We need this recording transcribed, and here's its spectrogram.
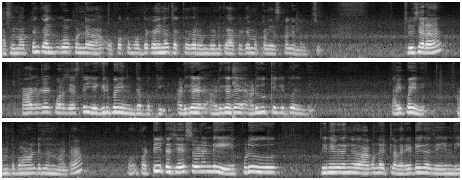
అసలు మొత్తం కలుపుకోకుండా ఒక్కొక్క ముద్దకైనా చక్కగా రెండు రెండు కాకరకాయ ముక్కలు వేసుకొని తినవచ్చు చూసారా? కాకరకాయ కూర చేస్తే ఎగిరిపోయింది దెబ్బకి. అడిగ అడిగ అడుగుకి వెళ్ళిపోయింది అయిపోయింది. అంత బాగుంటుందన్నమాట. ఓ పట్టి ఇట్లా చేసి చూడండి ఎప్పుడు తినే విధంగా కాకుండా ఇట్లా వెరైటీగా చేయండి.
